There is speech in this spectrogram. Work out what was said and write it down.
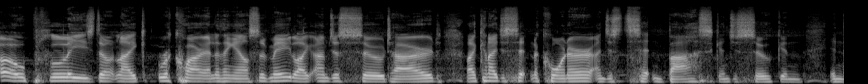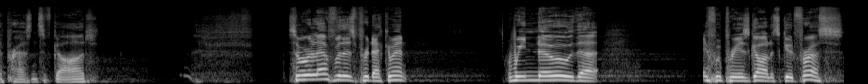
oh, please don't like require anything else of me. Like, I'm just so tired. Like, can I just sit in a corner and just sit and bask and just soak in, in the presence of God? So we're left with this predicament. We know that if we praise God, it's good for us.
